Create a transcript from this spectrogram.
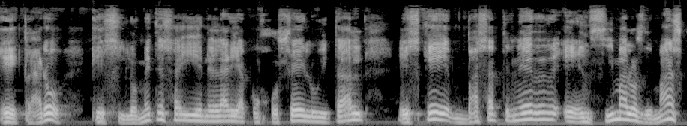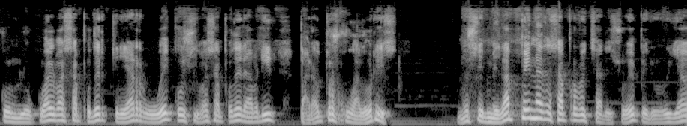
eh, claro, que si lo metes ahí en el área con José Lu y tal, es que vas a tener encima a los demás, con lo cual vas a poder crear huecos y vas a poder abrir para otros jugadores. No sé, me da pena desaprovechar eso, ¿eh? pero ya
